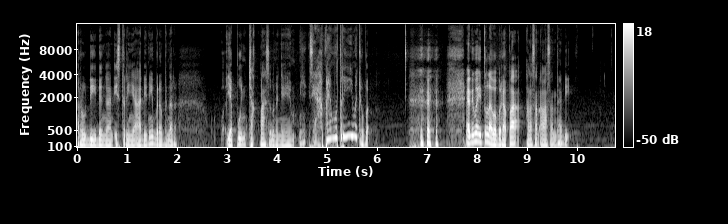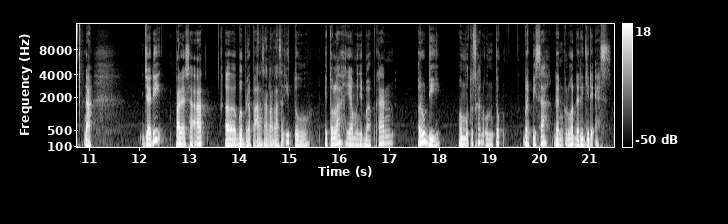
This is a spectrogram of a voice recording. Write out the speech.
Rudy dengan istrinya Adi ini benar-benar ya puncak lah sebenarnya siapa yang mau terima coba anyway itulah beberapa alasan-alasan tadi nah jadi pada saat uh, beberapa alasan-alasan itu itulah yang menyebabkan Rudy memutuskan untuk berpisah dan keluar dari JDS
